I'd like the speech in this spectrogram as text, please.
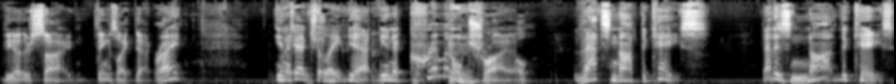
the other side. Things like that, right? In Potentially. A, yeah. In a criminal trial, that's not the case. That is not the case.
